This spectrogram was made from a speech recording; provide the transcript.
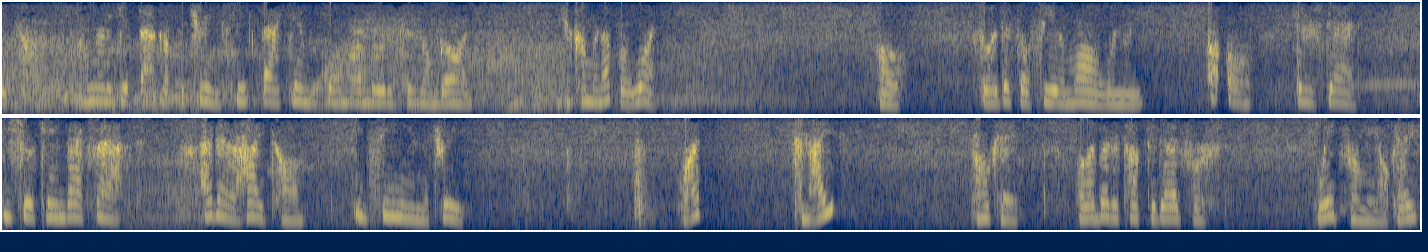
I'm gonna get back up the tree and sneak back in before Mom notices I'm gone. You coming up or what? Oh, so I guess I'll see you tomorrow when we. Uh there's Dad. He sure came back fast. I better hide, Tom. He'd see me in the tree. What? Tonight? Okay. Well, I better talk to Dad first. Wait for me, okay?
